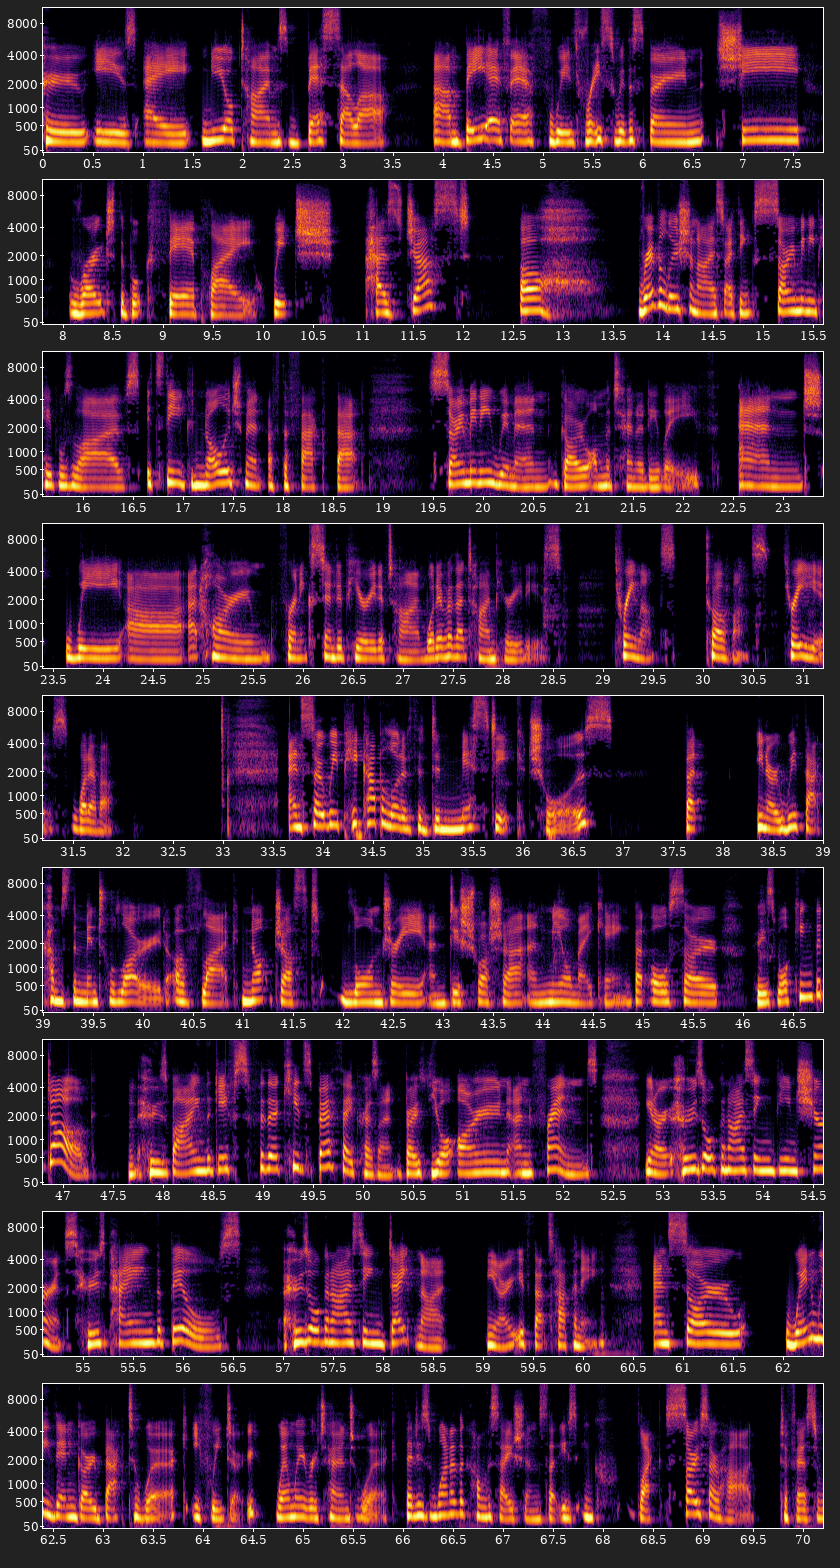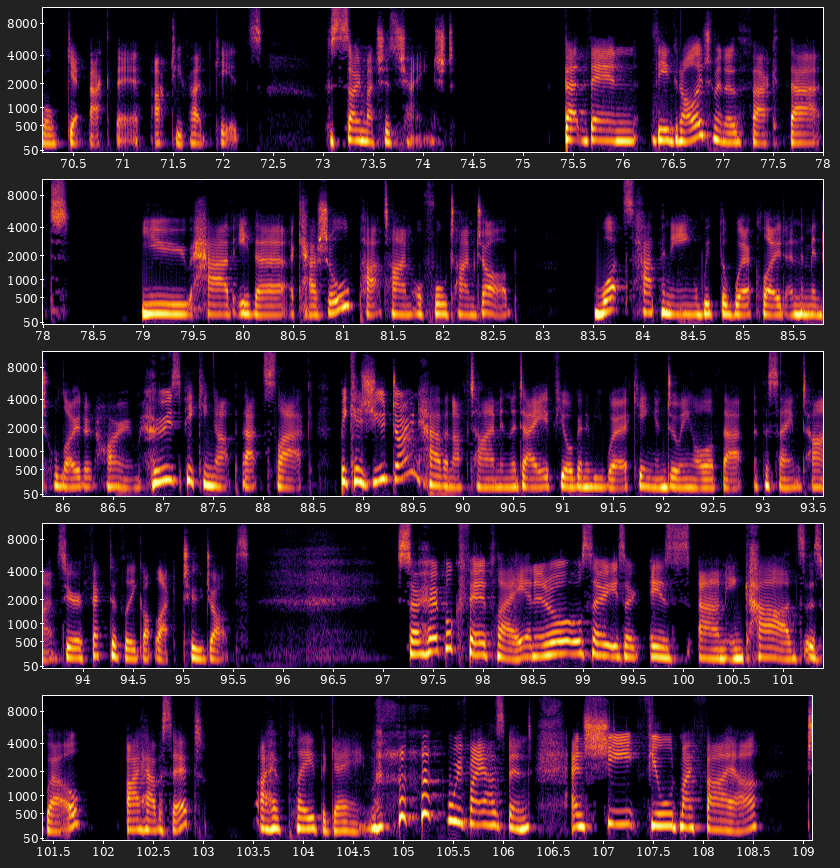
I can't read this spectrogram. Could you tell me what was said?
who is a New York Times bestseller, um, BFF with Reese Witherspoon. She wrote the book Fair Play, which has just, oh, revolutionized, I think, so many people's lives. It's the acknowledgement of the fact that so many women go on maternity leave and we are at home for an extended period of time, whatever that time period is three months, 12 months, three years, whatever. And so we pick up a lot of the domestic chores, but you know, with that comes the mental load of like not just laundry and dishwasher and meal making, but also who's walking the dog, who's buying the gifts for the kid's birthday present, both your own and friends, you know, who's organizing the insurance, who's paying the bills, who's organizing date night, you know, if that's happening. And so when we then go back to work, if we do, when we return to work, that is one of the conversations that is inc- like so, so hard to first of all get back there after you've had kids because so much has changed. But then the acknowledgement of the fact that you have either a casual, part time, or full time job what's happening with the workload and the mental load at home? Who's picking up that slack? Because you don't have enough time in the day if you're going to be working and doing all of that at the same time. So you're effectively got like two jobs. So her book Fair Play, and it also is a, is um, in cards as well. I have a set. I have played the game with my husband, and she fueled my fire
